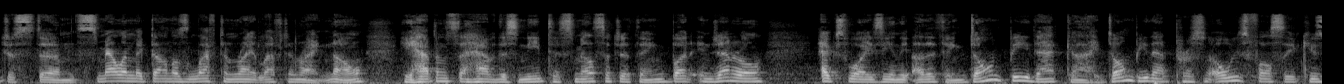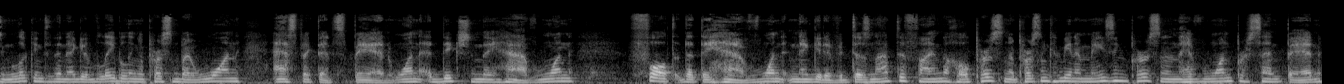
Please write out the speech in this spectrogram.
just um, smelling McDonald's left and right, left and right. No, he happens to have this need to smell such a thing, but in general, X, Y, Z, and the other thing. Don't be that guy. Don't be that person always falsely accusing, looking to the negative, labeling a person by one aspect that's bad, one addiction they have, one fault that they have, one negative, it does not define the whole person. A person can be an amazing person and they have 1% bad,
